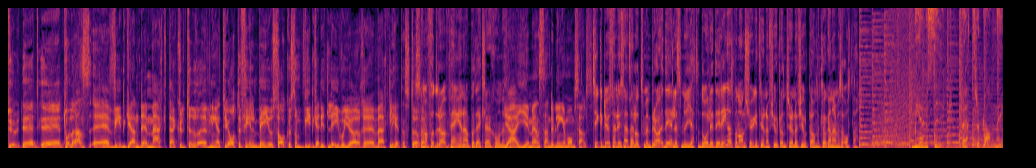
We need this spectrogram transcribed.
Tu- eh, eh, toleransvidgande märkta kulturövningar. Teater, film, bio, saker som vidgar ditt liv och gör eh, verkligheten Ska större. man få dra av pengarna på deklarationen? Jajamensan, det blir ingen moms alls. Tycker du som lyssnar att det här låter som en bra idé eller som en jättedålig idé? Ring oss på 020 314 314. Klockan närmar sig åtta. Mer musik, bättre blandning.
